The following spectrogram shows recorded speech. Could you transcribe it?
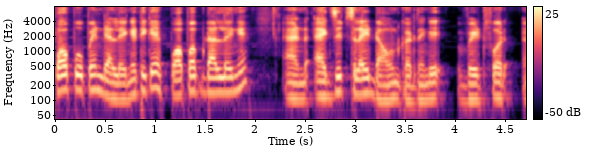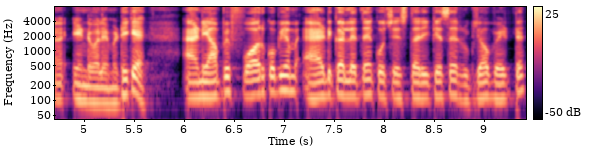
पॉप ओपन डाल देंगे ठीक है? पॉप अप डाल देंगे एंड एग्जिट स्लाइड डाउन कर देंगे वेट फॉर एंड वाले में, ठीक है? एंड यहाँ पे फॉर को भी हम ऐड कर लेते हैं कुछ इस तरीके से, रुक जाओ वेट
